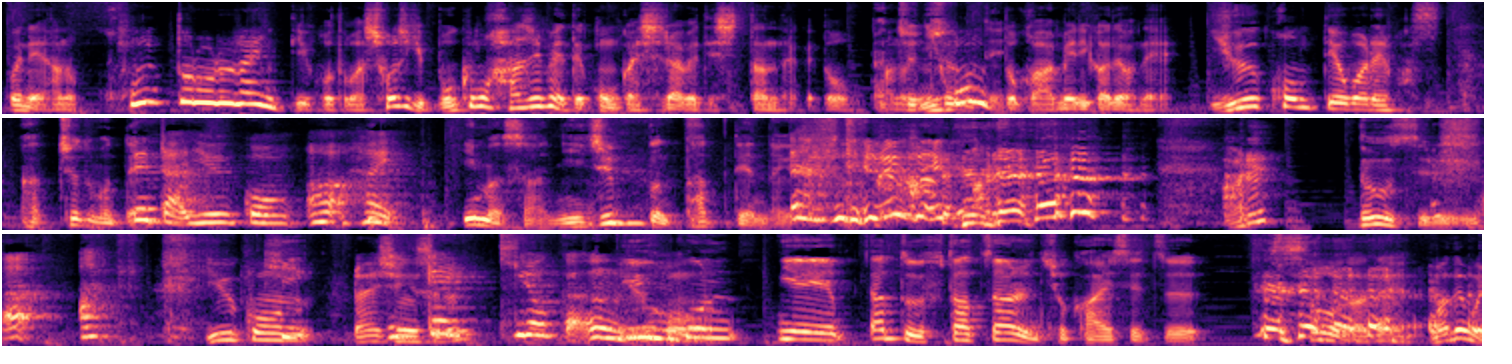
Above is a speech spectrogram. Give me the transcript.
これね、あの、コントロールラインっていう言葉、正直僕も初めて今回調べて知ったんだけど、ああの日本とかアメリカではね、ユーコンって呼ばれます。あ、ちょっと待って。出た、有根。あ、はい。今さ、20分経ってんだけど、出るね。あれ？どうする？あ、あ、ユーコン来週に一する？回切ろうか。うん。有効、いやいや、あと2つあるんでしょ、解説。そうだね。まあでも、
